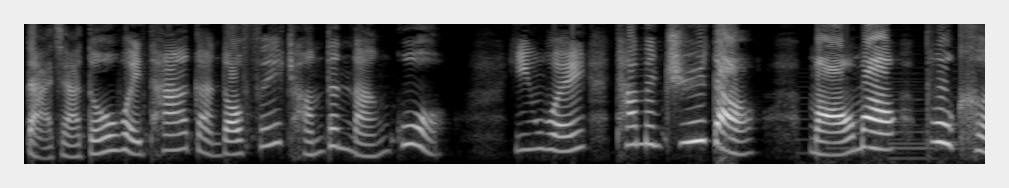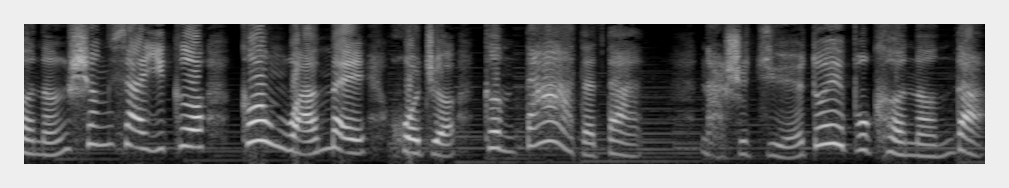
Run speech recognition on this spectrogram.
大家都为他感到非常的难过，因为他们知道毛毛不可能生下一个更完美或者更大的蛋，那是绝对不可能的。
